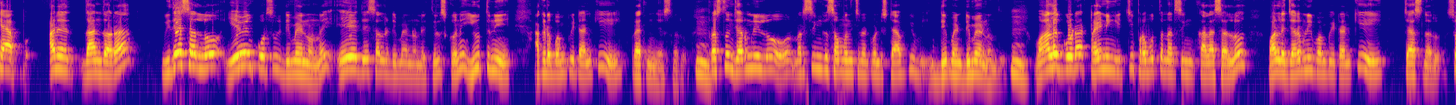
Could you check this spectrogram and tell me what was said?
క్యాప్ అనే దాని ద్వారా విదేశాల్లో ఏమేం కోర్సులు డిమాండ్ ఉన్నాయి ఏ ఏ దేశాల్లో డిమాండ్ ఉన్నాయి తెలుసుకొని యూత్ని అక్కడ పంపించడానికి ప్రయత్నం చేస్తున్నారు. ప్రస్తుతం జర్మనీలో నర్సింగ్ సంబంధించినటువంటి స్టాఫ్కి డిమాండ్ డిమాండ్ ఉంది. వాళ్ళకు కూడా ట్రైనింగ్ ఇచ్చి ప్రభుత్వ నర్సింగ్ కళాశాలలో వాళ్ళని జర్మనీ పంపించడానికి చేస్తున్నారు. సో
